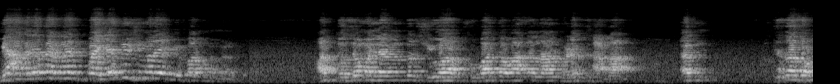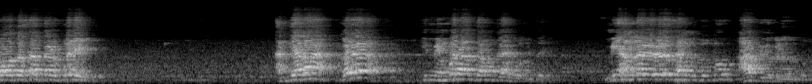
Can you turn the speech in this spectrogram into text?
मी आग्रह करणार पहिल्याच दिवशी मला एक पेपर मिळतो आणि तसं म्हणल्यानंतर शिवा सुभाष जवा असा लाल भडक झाला. आणि त्याचा स्वभाव तसा तडफडे. आणि त्याला कळलं की मेंबर आज जाऊन काय बोलतोय. मी ह्यांना वेगळं सांगत होतो आज वेगळं बोलतो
